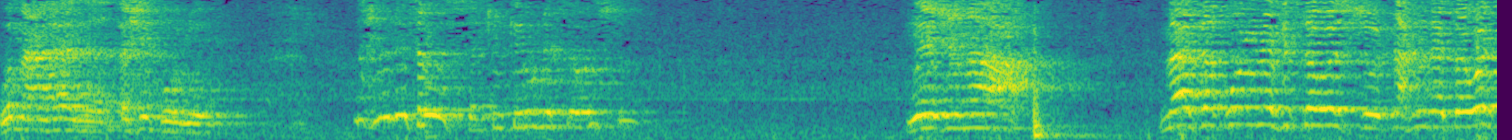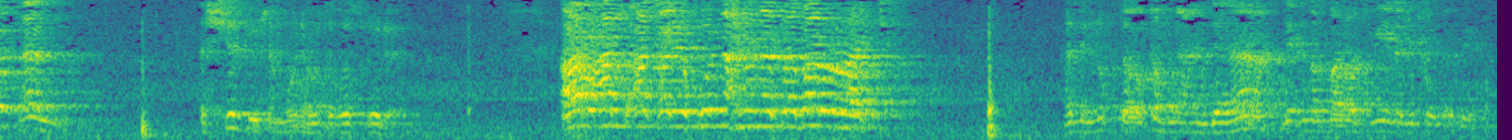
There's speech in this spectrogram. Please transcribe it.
ومع هذا أش يقولوا نحن نتوسل تنكرون التوسل يا جماعة ما تقولون في التوسل؟ نحن نتوسل. الشرك يسمونه توسلا أو على الأقل يقول نحن نتبرك هذه النقطة وقفنا عندها لأن مرت فينا بسببها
